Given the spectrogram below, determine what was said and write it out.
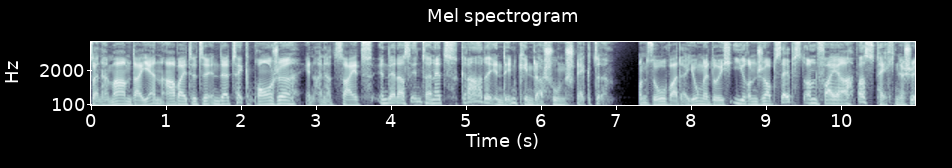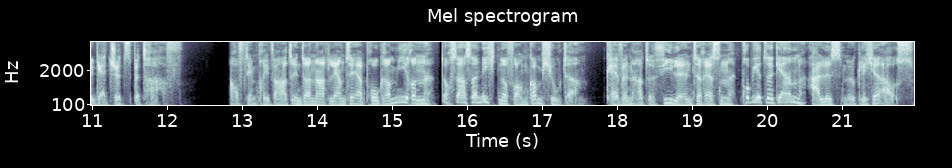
Seine Mom Diane arbeitete in der Tech-Branche in einer Zeit, in der das Internet gerade in den Kinderschuhen steckte. Und so war der Junge durch ihren Job selbst on fire, was technische Gadgets betraf. Auf dem Privatinternat lernte er Programmieren, doch saß er nicht nur vorm Computer. Kevin hatte viele Interessen, probierte gern alles Mögliche aus.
